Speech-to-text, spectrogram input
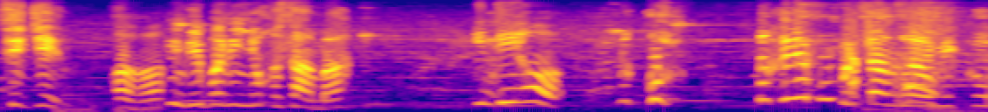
Si Jin, Oo. hindi ba ninyo kasama? Hindi ho. Naku, na kaya pumunta ang hani ko?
